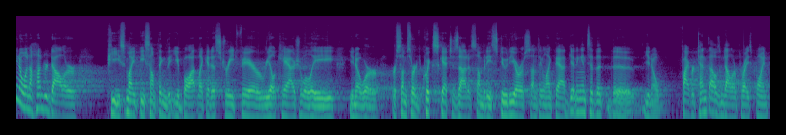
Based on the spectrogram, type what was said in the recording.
You know, an $100 piece might be something that you bought like at a street fair real casually, you know, or or some sort of quick sketches out of somebody's studio or something like that. Getting into the, the you know, five or ten thousand dollar price point,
